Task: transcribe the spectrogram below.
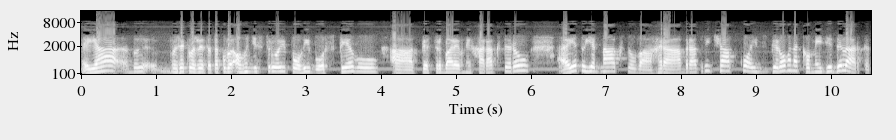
Já bych řekla, že je to takové ohnistroj pohybu, zpěvu a pestrbarevných charakterů. Je to jednaaktová hra Bratry Čapko, inspirovaná komedie Delarte,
